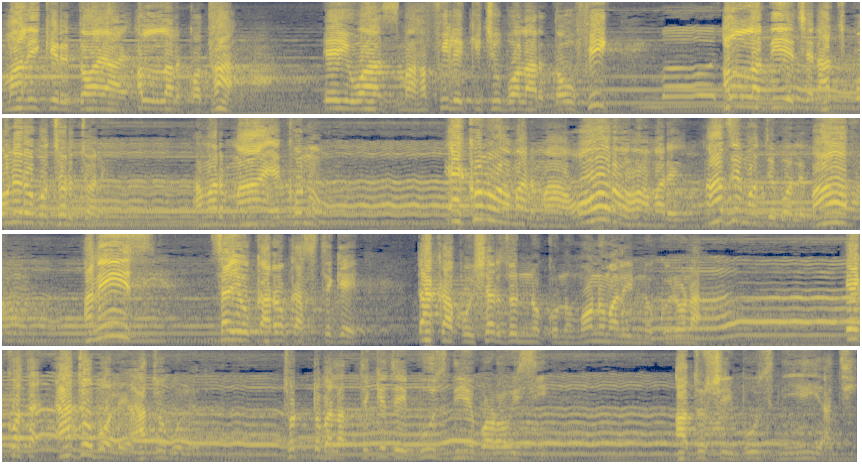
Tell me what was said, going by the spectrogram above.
মালিকের দয়ায়, আল্লাহর কথা। এই ওয়াজ মাহফিলে কিছু বলার তৌফিক। আল্লাহ দিয়েছেন, আজ পনেরো বছর চলে। আমার মা এখনও এখনও আমার মা ওর আমার মাঝে মাঝে বলে, বাপ, আনিস চাইও কারও কাছ থেকে টাকা পয়সার জন্য কোনো মনোমালিন্য করো না। এই কথা আজও বলে আজও বলে। ছোট্টবেলার থেকে যে বুঝ নিয়ে বড় হয়েছি আজও সেই বুঝ নিয়েই আছি।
